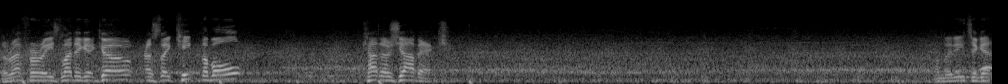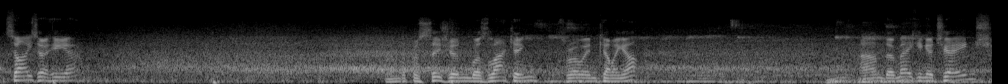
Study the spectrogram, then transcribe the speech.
The referee's letting it go as they keep the ball. Kaderabek. And they need to get tighter here. And the precision was lacking. Throw-in coming up. And they're making a change.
